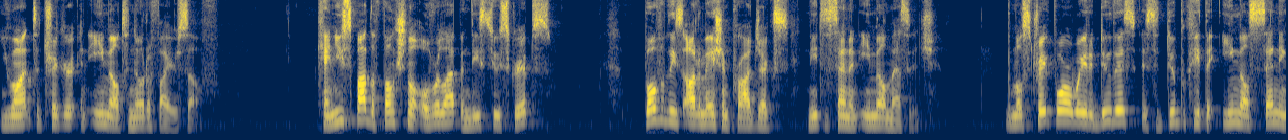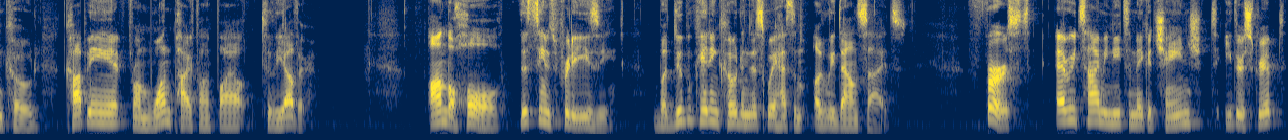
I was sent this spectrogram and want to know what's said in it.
you want to trigger an email to notify yourself. Can you spot the functional overlap in these two scripts? Both of these automation projects need to send an email message. The most straightforward way to do this is to duplicate the email sending code, copying it from one Python file to the other. On the whole, this seems pretty easy, but duplicating code in this way has some ugly downsides. First, every time you need to make a change to either script,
